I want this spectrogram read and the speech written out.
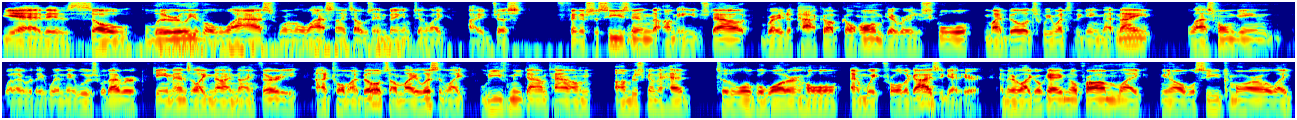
Yeah, it is. So literally the last one of the last nights I was in Binghamton, like I just finished the season. I'm aged out, ready to pack up, go home, get ready to school. My billets, we went to the game that night. Last home game, whatever they win, they lose, whatever. Game ends at like nine, nine thirty. I told my billets, I'm like, listen, like, leave me downtown. I'm just gonna head to the local watering hole and wait for all the guys to get here. And they're like, okay, no problem. Like, you know, we'll see you tomorrow. Like,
